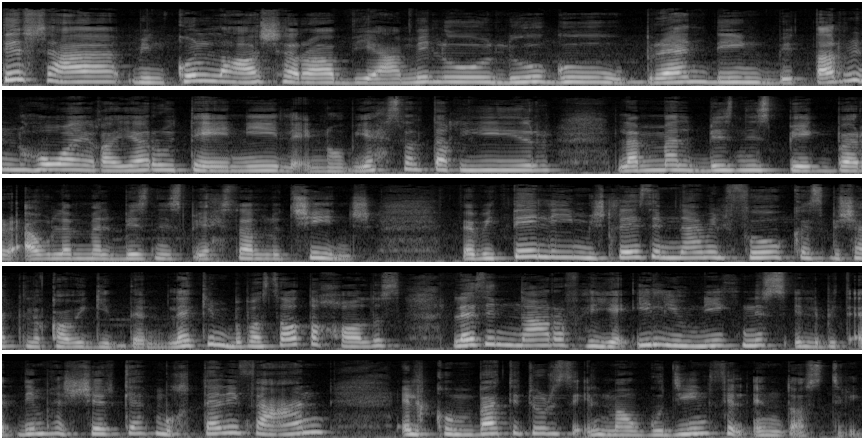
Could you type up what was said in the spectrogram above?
تسعة من كل عشرة بيعملوا logo و branding بيضطر إن هو يغيره تاني لأنه بيحصل تغيير لما ال business بيكبر أو لما ال business بيحصل له change فبالتالي مش لازم نعمل focus بشكل قوي جدا. لكن ببساطة خالص لازم نعرف هي إيه ال uniqueness اللي بتقدمها الشركة مختلفة عن ال competitors الموجودين في ال industry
